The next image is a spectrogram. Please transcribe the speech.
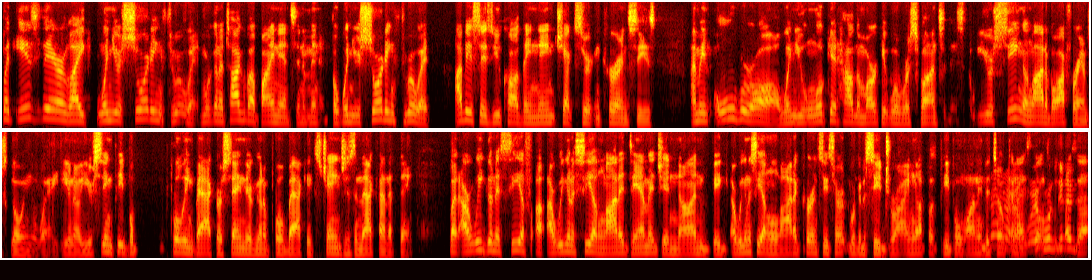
but is there like when you're sorting through it, and we're going to talk about Binance in a minute, but when you're sorting through it, obviously as you call it, they name check certain currencies. I mean, overall, when you look at how the market will respond to this, you're seeing a lot of off ramps going away. You know, you're seeing people pulling back or saying they're going to pull back exchanges and that kind of thing. But are we going to see a uh, are we going to see a lot of damage in non big? Are we going to see a lot of currencies hurt? We're going to see drying up of people wanting to tokenize. No, we're, we're gonna,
